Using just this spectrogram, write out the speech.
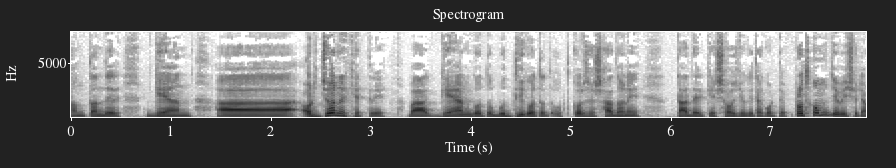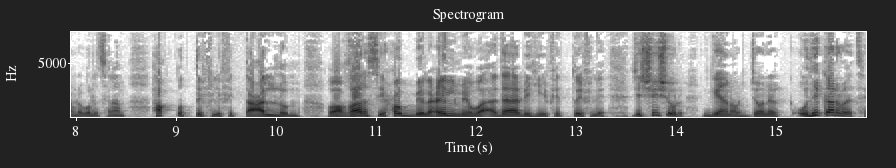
সন্তানদের জ্ঞান অর্জনের ক্ষেত্রে বা জ্ঞানগত, বুদ্ধিগত উৎকর্ষ সাধনে তাদেরকে সহযোগিতা করতে। প্রথম যে বিষয়টা আমরা বলেছিলাম হকুত্তিফলি ফিত আল্লুম ও গারসি হব্বিল এলমে ও আদাবিহি ফিত্তিফলে যে শিশুর জ্ঞান অর্জনের অধিকার রয়েছে,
